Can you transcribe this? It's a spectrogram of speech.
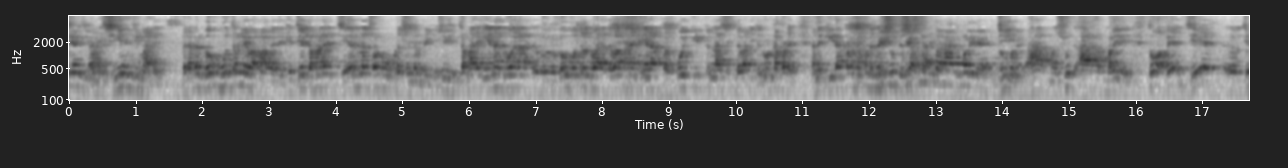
છે. અને સીએનજી માટે. બરાબર? ગૌમૂત્ર લેવામાં આવે છે કે જે તમારે ઝેર ન છોડવું પડે સંદર્ભ જી. તમારે એના દ્વારા ગૌમૂત્ર દ્વારા દવા બને એના પર કોઈ કીટનાશક દવાની જરૂર ન પડે અને કીડા પણ ન પડે અને શુદ્ધ. હા શુદ્ધ આ મળી રહે. તો હવે જે જે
